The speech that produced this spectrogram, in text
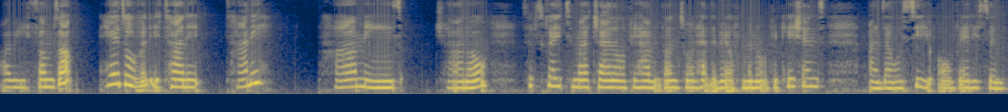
a wee thumbs up. Head over to Tanny, Tanny? Tammie's channel. Subscribe to my channel if you haven't done so and hit the bell for my notifications. And I will see you all very soon.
